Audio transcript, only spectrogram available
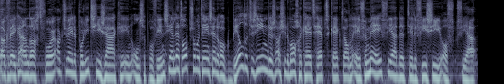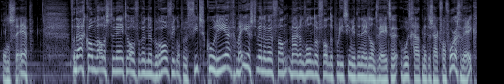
Elke week aandacht voor actuele politiezaken in onze provincie. En let op, zometeen zijn er ook beelden te zien. Dus als je de mogelijkheid hebt, kijk dan even mee via de televisie of via onze app. Vandaag komen we alles te weten over een beroving op een fietscourier. Maar eerst willen we van maar een wonder van de politie Midden-Nederland weten hoe het gaat met de zaak van vorige week.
